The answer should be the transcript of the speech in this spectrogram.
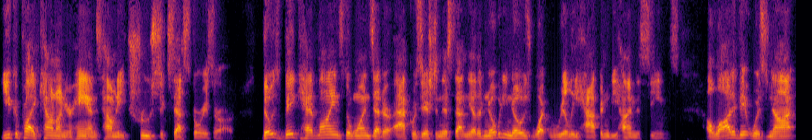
you could probably count on your hands how many true success stories there are. Those big headlines, the ones that are acquisition, this, that, and the other. Nobody knows what really happened behind the scenes. A lot of it was not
